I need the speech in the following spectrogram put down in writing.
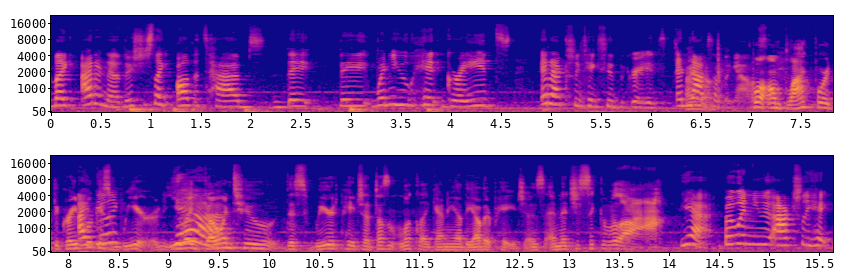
like I don't know, there's just like all the tabs. They they when you hit grades, it actually takes you to the grades and I not know. something else. Well, on Blackboard, the I gradebook is like- weird. You like go into this weird page that doesn't look like any of the other pages, and it's just like, blah. yeah, but when you actually hit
